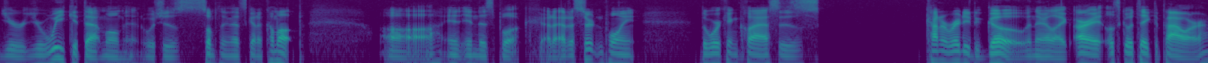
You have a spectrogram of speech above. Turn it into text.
you're you're weak at that moment, which is something that's going to come up uh, in, in this book. At, at a certain point, the working class is kind of ready to go, and they're like, "All right, let's go take the power."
